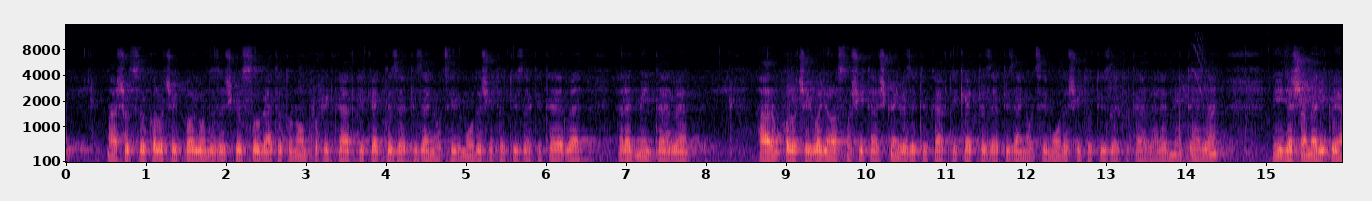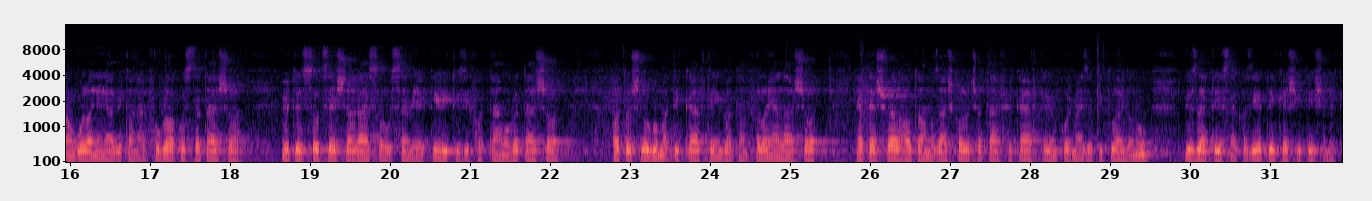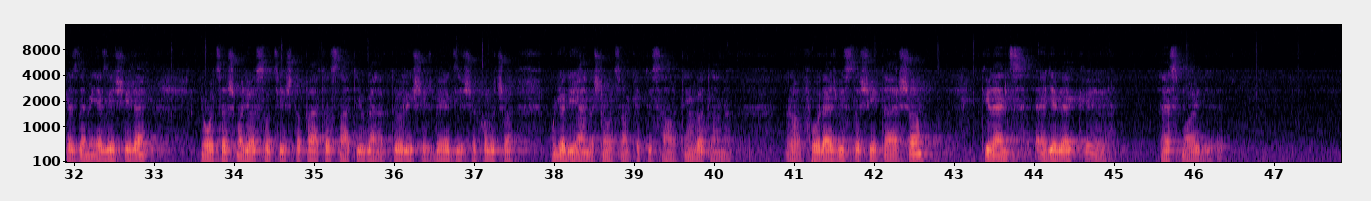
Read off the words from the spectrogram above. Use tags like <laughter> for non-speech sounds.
Másodszor Kalocsai Pargondozás Közszolgáltató Nonprofit Kft. 2018 évi módosított üzleti terve, eredményterve, három Kalocsai Vagyonhasznosítás Könyvezető Kft. 2018 évi módosított üzleti terve, eredményterve, négyes amerikai angol anyanyelvi tanár foglalkoztatása, ötös szociálisan rászoruló személyek téli tűzifa támogatása, hatos Logomatik Kft. ingatlan felajánlása, hetes felhatalmazás Kalocsa Távfő Kft. önkormányzati tulajdonú üzletésznek az értékesítésének kezdeményezésére, 8-as Magyar Szocialista Párt használati jogának törlése és bejegyzése Kalocsa Hunyadi János 82 számot ingatlanra forrásbiztosítása, 9 egyebek eh, lesz majd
